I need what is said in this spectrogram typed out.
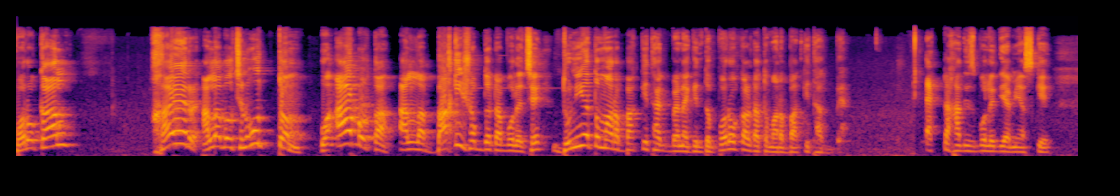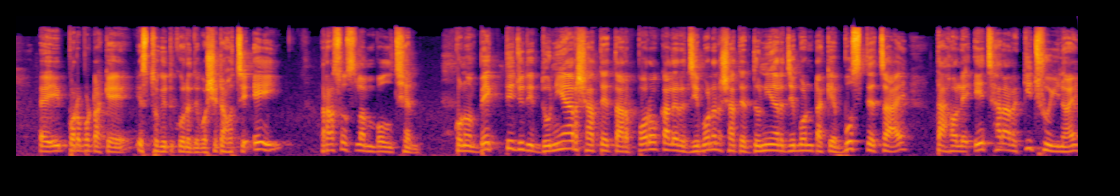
পরকাল খায়ের, আল্লাহ বলছেন, উত্তম ও আবকা আল্লাহ বাকি শব্দটা বলেছে, দুনিয়া তোমার বাকি থাকবে না, কিন্তু পরকালটা তোমার বাকি থাকবে। একটা হাদিস বলে দিয়ে আমি আজকে এই পর্বটাকে স্থগিত করে দেবো, সেটা হচ্ছে এই রাসুসলাম বলছেন, কোনো ব্যক্তি যদি দুনিয়ার সাথে তার পরকালের জীবনের সাথে দুনিয়ার জীবনটাকে বুঝতে চায়, তাহলে এছাড়া আর কিছুই নয়,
